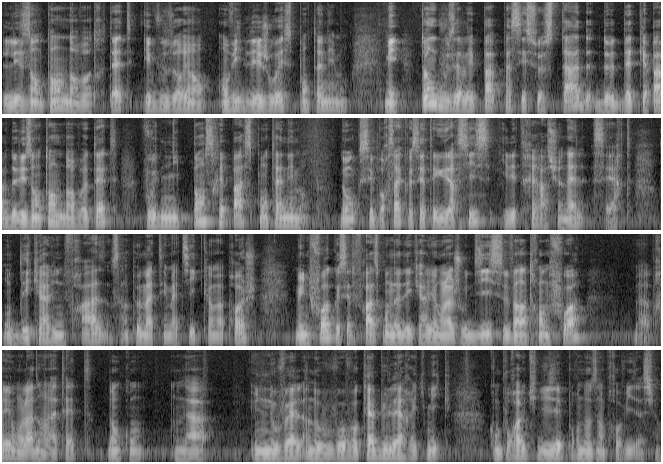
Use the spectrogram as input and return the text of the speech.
les entendre dans votre tête et vous aurez envie de les jouer spontanément. Mais tant que vous n'avez pas passé ce stade d'être capable de les entendre dans votre tête, vous n'y penserez pas spontanément. Donc c'est pour ça que cet exercice, il est très rationnel, certes, on décale une phrase, c'est un peu mathématique comme approche, mais une fois que cette phrase qu'on a décalée, on la joue 10, 20, 30 fois, bah après on l'a dans la tête, donc on, on a une nouvelle, un nouveau vocabulaire rythmique qu'on pourra utiliser pour nos improvisations.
